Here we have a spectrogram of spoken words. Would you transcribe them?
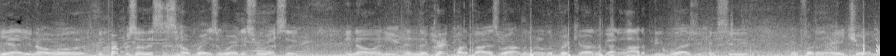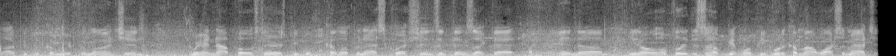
Yeah, you know, well, the purpose of this is to help raise awareness for wrestling. You know, and, and the great part about it is we're out in the middle of the brickyard. We got a lot of people, as you can see, in front of the atrium. A lot of people come here for lunch, and we're handing out posters. People can come up and ask questions and things like that. And, um, you know, hopefully this will help get more people to come out watch the match.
